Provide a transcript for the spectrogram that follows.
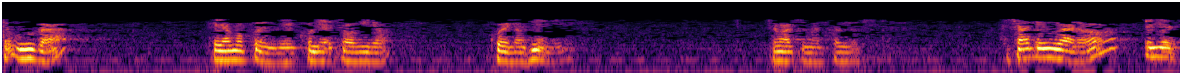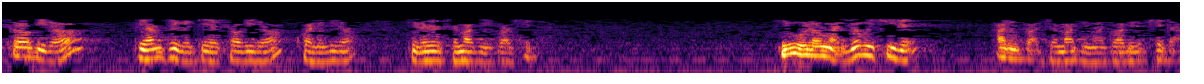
တူကဘုရားမဖွင့်ရင်ခုနှစ်ဆောပြီးတော့ခွဲတော်ညှင့်နေကျွန်တော်ဒီမှာဆောပြီးတော့အခြားတူကတော့တရက်ဆောပြီးတော့ ဘုရားမဖြစ်ခင်တရက်ဆောပြီးတော့ခွဲလို့ပြီးတော့ဒီလိုစမပြေသွားဖြစ်တယ်ဒီဥလုံးကရုပ်ရှိတဲ့အရုပဓမ္မကြီးမှာသွားပြီးဖြစ်တာ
